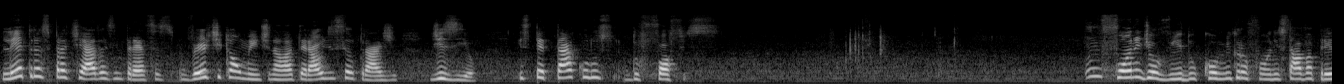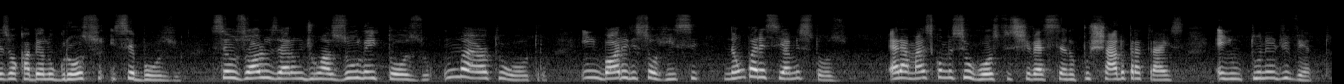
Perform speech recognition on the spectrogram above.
Letras prateadas impressas verticalmente na lateral de seu traje diziam: Espetáculos do Fofis. Um fone de ouvido com microfone estava preso ao cabelo grosso e ceboso. Seus olhos eram de um azul leitoso, um maior que o outro, e embora ele sorrisse, não parecia amistoso. Era mais como se o rosto estivesse sendo puxado para trás em um túnel de vento.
